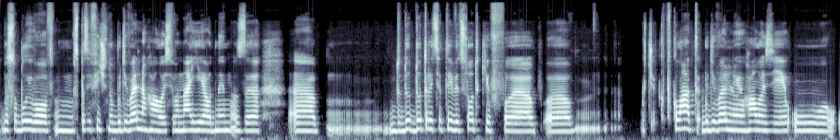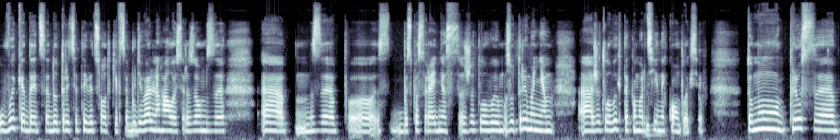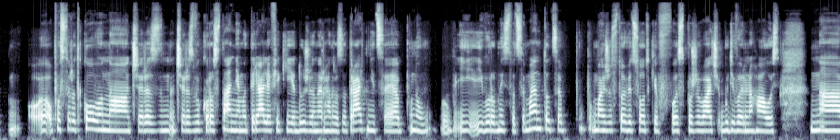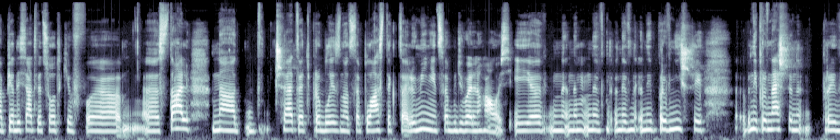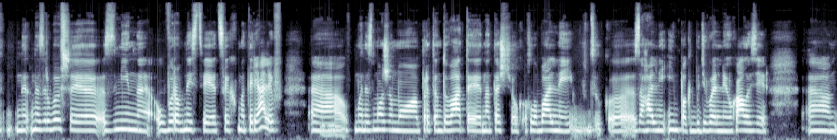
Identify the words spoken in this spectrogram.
особливо специфічно будівельна галузь, вона є одним з е, до, до 30% е, е, ч- вклад будівельної галузі у, у викиди це до 30%. Це будівельна галузь разом з, е, з, з безпосередньо з житловим з утриманням е, житлових та комерційних комплексів. Тому плюс е, опосередковано через, через використання матеріалів, які є дуже енергозатратні, це ну, і, і виробництво цементу, це майже 100% споживач, будівельна галузь, на 50% е, е, сталь, на четверть приблизно це пластик, це алюміній, це будівельна галузь. І е, не, не, не, не, не не привнесши, при, не, не зробивши змін у виробництві цих матеріалів, е, ми не зможемо претендувати на те, що глобальний е, загальний імпакт будівельної галузі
